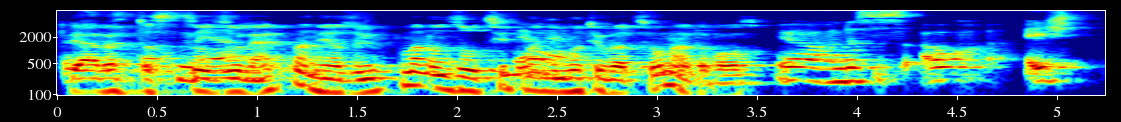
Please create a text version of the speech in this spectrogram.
das ja, aber ist das, so, so lernt man ja, so übt man und so zieht man Ja. die Motivation halt raus. Ja, und das ist auch echt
